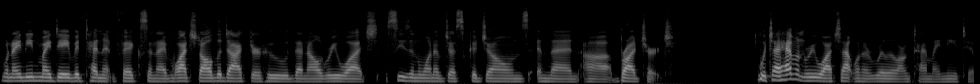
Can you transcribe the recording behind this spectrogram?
when i need my david tennant fix and i've watched all the doctor who then i'll rewatch season one of jessica jones and then uh broadchurch which i haven't rewatched that one in a really long time. I need to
